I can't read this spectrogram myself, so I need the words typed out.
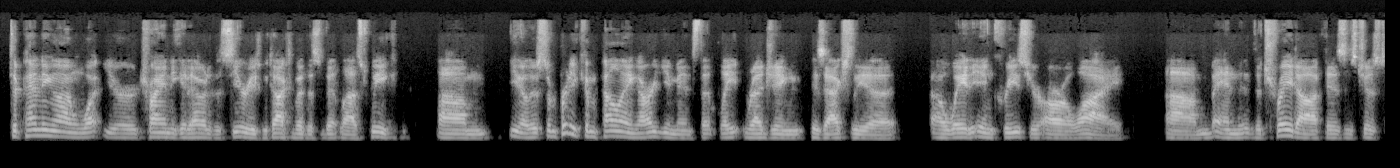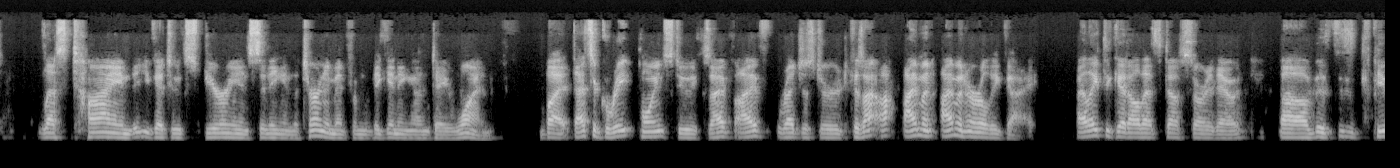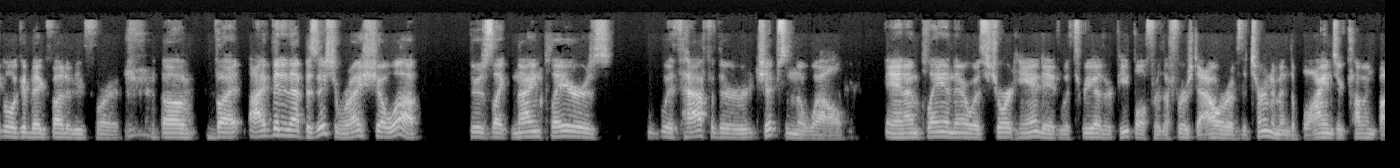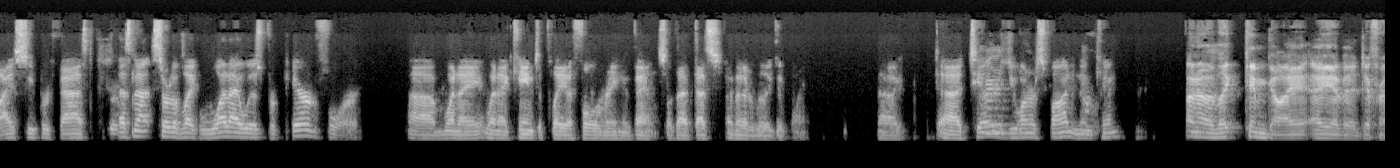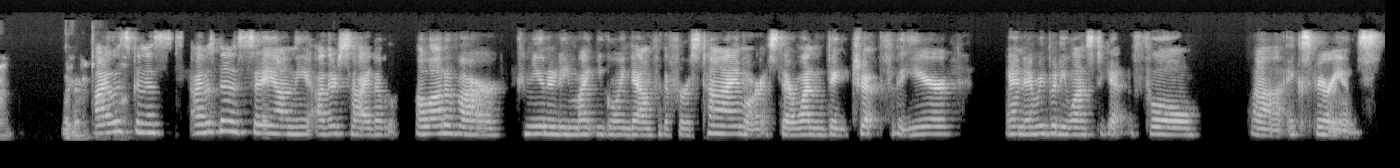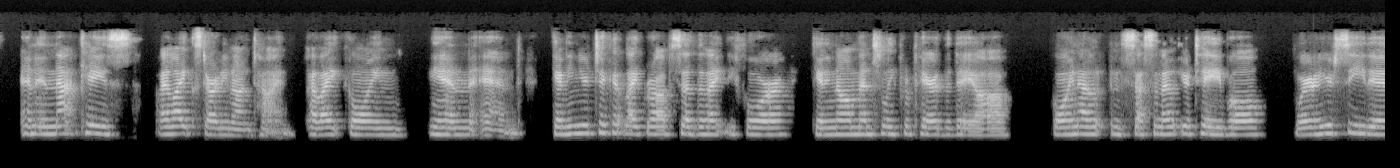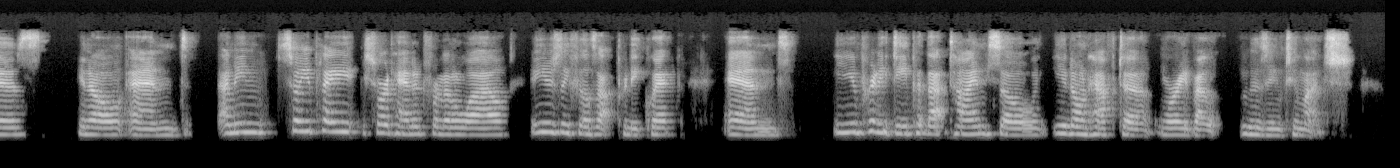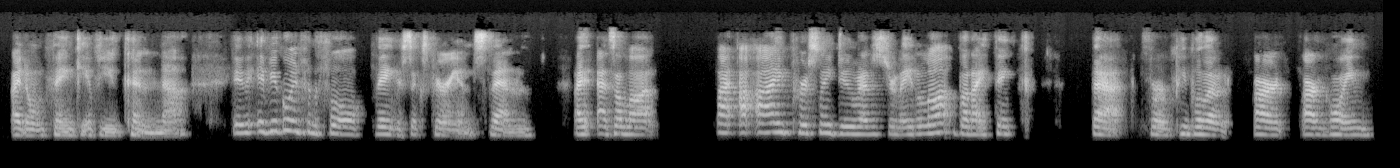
depending on what you're trying to get out of the series, we talked about this a bit last week. Um, you know, there's some pretty compelling arguments that late regging is actually a, a way to increase your ROI. Um, and the trade-off is is just less time that you get to experience sitting in the tournament from the beginning on day one. But that's a great point, Stu, because I've I've registered because I, I I'm an I'm an early guy. I like to get all that stuff sorted out. Um, it's, it's- people can make fun of me for it. Um, but I've been in that position where I show up, there's like nine players with half of their chips in the well, and I'm playing there with shorthanded with three other people for the first hour of the tournament. The blinds are coming by super fast. That's not sort of like what I was prepared for um, when I when I came to play a full ring event. So that that's another really good point. Uh, uh, Taylor, Um, did you want to respond, and then Kim? Oh no, let Kim go. I, I have a different Okay. I was about. gonna I was gonna say on the other side of a lot of our community might be going down for the first time or it's their one big trip for the year and everybody wants to get full uh, experience. And in that case, I like starting on time. I like going in and getting your ticket, like Rob said the night before, getting all mentally prepared the day off, going out and sussing out your table, where your seat is, you know, and I mean, so you play shorthanded for a little while. It usually fills up pretty quick, and you're pretty deep at that time, so you don't have to worry about losing too much. I don't think if you can, uh, if, if you're going for the full Vegas experience, then I, that's a lot. I, I, personally do register late a lot, but I think that for people that are are going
